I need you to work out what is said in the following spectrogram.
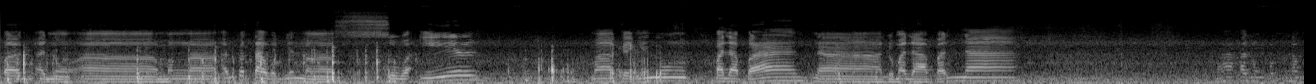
pag ano ah, mga ano ba tawag yan? Mga suwail? Mga ganyan yung palaban na lumalaban na. Nakakalungkot lang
